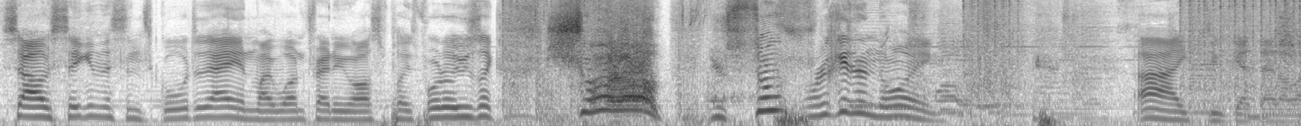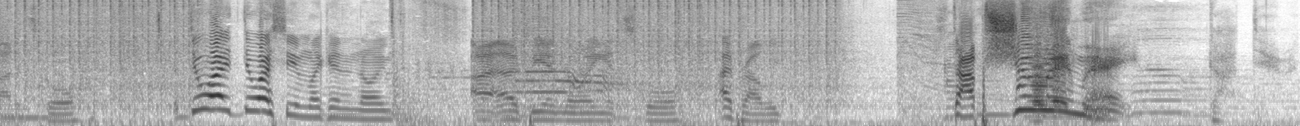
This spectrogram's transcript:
So I was singing this in school today, and my one friend who also plays Portal, he was like, "Shut up! You're so freaking annoying." I do get that a lot at school. Do I do I seem like an annoying? I, would be annoying at school. I probably stop shooting me. God damn it!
